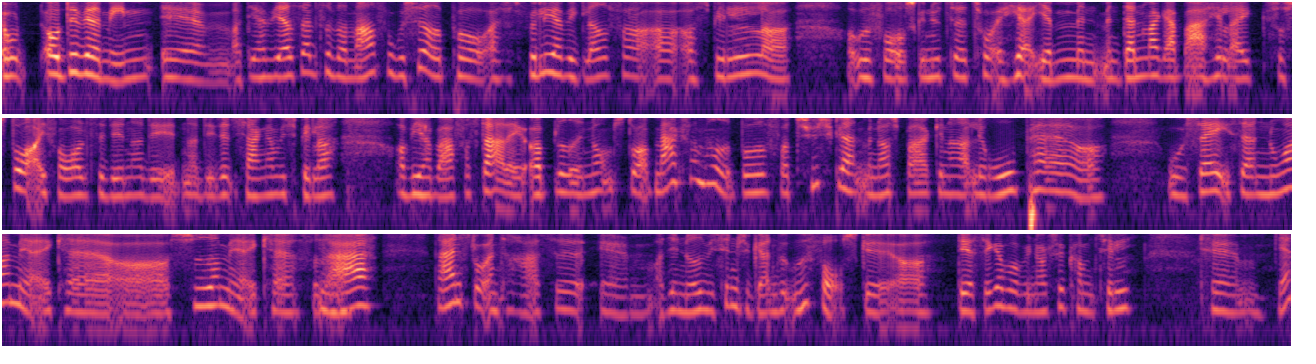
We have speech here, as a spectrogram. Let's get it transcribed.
Jo, jo, det vil jeg mene. Øhm, og det har vi også altid været meget fokuseret på. Altså selvfølgelig er vi glade for at, at spille og, og udforske nyt territorie herhjemme, men, men Danmark er bare heller ikke så stor i forhold til det når, det, når det er den genre, vi spiller. Og vi har bare fra start af oplevet enormt stor opmærksomhed, både fra Tyskland, men også bare generelt Europa og USA, især Nordamerika og Sydamerika. Så mm. der, er, der er en stor interesse, øhm, og det er noget, vi sindssygt gerne vil udforske, og det er jeg sikker på, at vi nok skal komme til. Øhm, ja.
